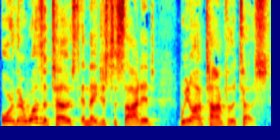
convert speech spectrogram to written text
or there was a toast and they just decided we don't have time for the toast.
